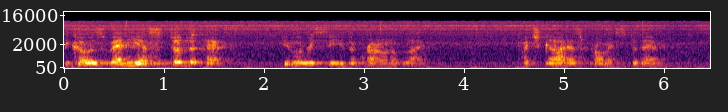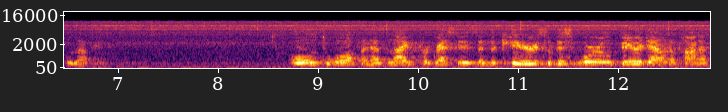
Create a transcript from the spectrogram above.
because when he has stood the test, he will receive the crown of life, which God has promised to them who love him. All too often as life progresses and the cares of this world bear down upon us,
